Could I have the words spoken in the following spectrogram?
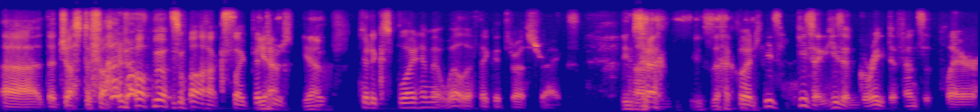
uh, that justified all those walks. Like Yeah, pitchers yeah. could exploit him at will if they could throw strikes Exactly. exactly. but he's he's a he's a great defensive player.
